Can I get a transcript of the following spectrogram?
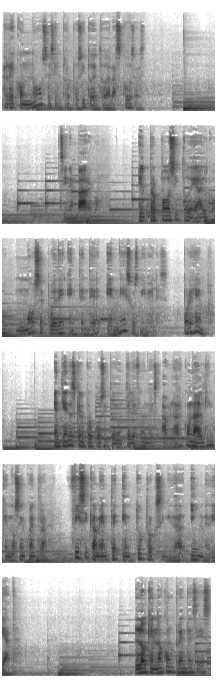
reconoces el propósito de todas las cosas. Sin embargo, el propósito de algo no se puede entender en esos niveles. Por ejemplo, entiendes que el propósito de un teléfono es hablar con alguien que no se encuentra físicamente en tu proximidad inmediata. Lo que no comprendes es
